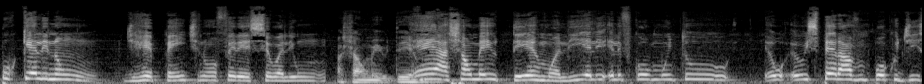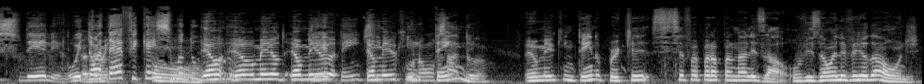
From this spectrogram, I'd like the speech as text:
por que ele não de repente não ofereceu ali um Achar um meio termo. é achar um meio termo ali? Ele, ele ficou muito eu, eu esperava um pouco disso dele. Ou Eu então também- até fica em cima do Eu, muro. eu meio, eu meio, repente, eu meio que entendo. Eu meio que entendo porque se você for parar pra analisar, o Visão ele veio da onde?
